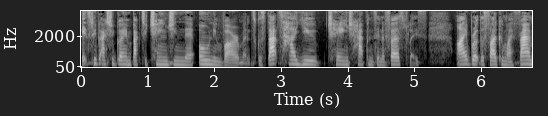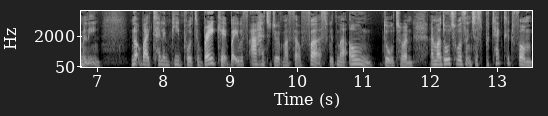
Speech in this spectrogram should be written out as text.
it's people actually going back to changing their own environments because that's how you change happens in the first place. I broke the cycle in my family not by telling people to break it, but it was I had to do it myself first with my own daughter. And, and my daughter wasn't just protected from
